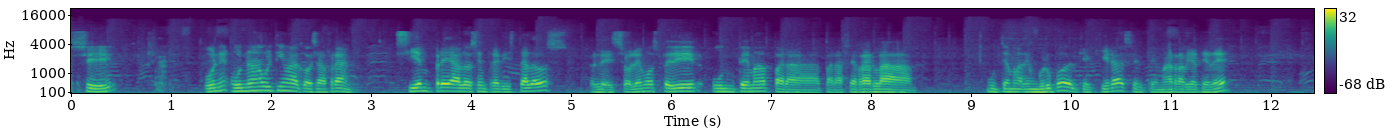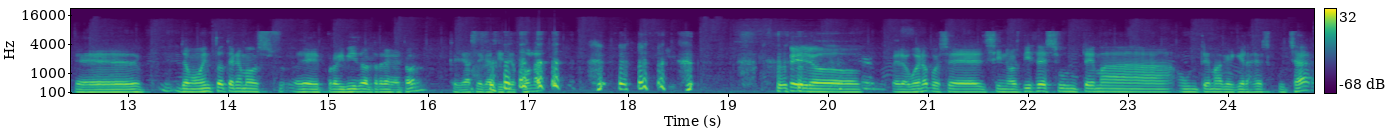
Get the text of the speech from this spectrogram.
Sí. Un- una última cosa, Fran. Siempre a los entrevistados les solemos pedir un tema para, para cerrar la. Un tema de un grupo, el que quieras, el que más rabia te dé. Eh, de momento tenemos eh, prohibido el reggaetón, que ya sé que a ti te mola. Pero, pero bueno, pues eh, si nos dices un tema, un tema que quieras escuchar,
